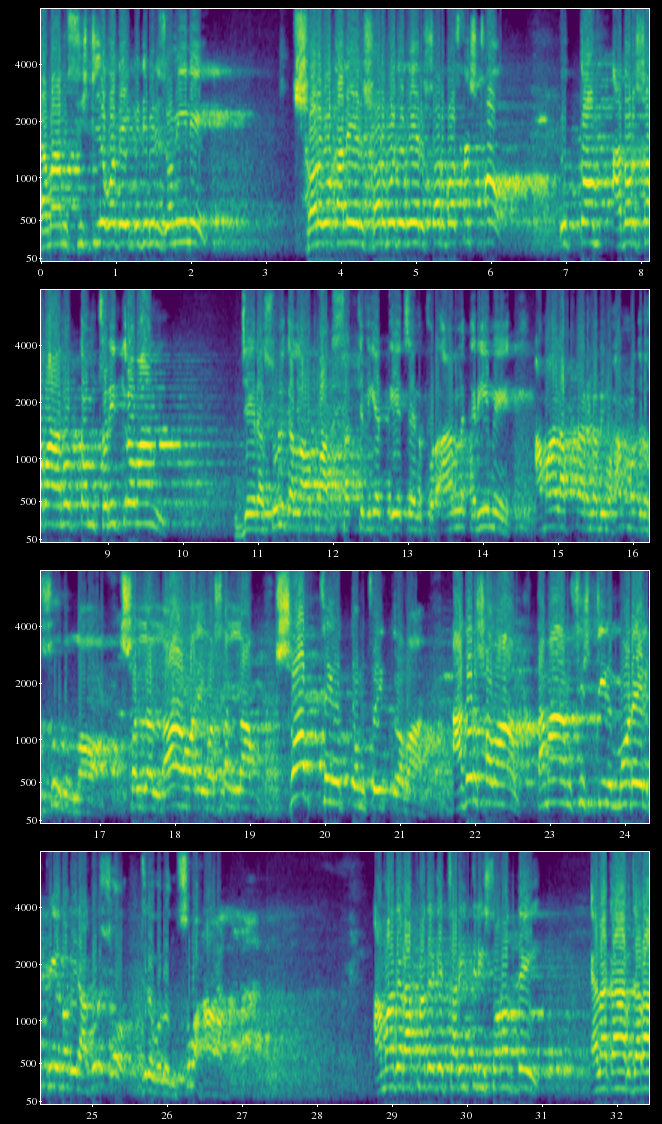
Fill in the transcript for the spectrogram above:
তাম সৃষ্টি জগতে এই পৃথিবীর জমিনে সর্বকালের, সর্বযুগের সর্বশ্রেষ্ঠ, উত্তম, আদর্শবান, উত্তম চরিত্রবান যে রসুলকে আল্লাহ পাক সার্টিফিকেট দিয়েছেন কোরআন করিমে, আমার আপনার নবী মোহাম্মদ রসুল্লাহ সাল্লাল্লাহু আলাইহি ওয়াসাল্লাম সবচেয়ে উত্তম চরিত্রবান, আদর্শবান তাম সৃষ্টির মডেল প্রিয় নবীর আদর্শ যেটা বলুন সুবহান আমাদের আপনাদেরকে চারিত্রিক সনদ দেই। এলাকার যারা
